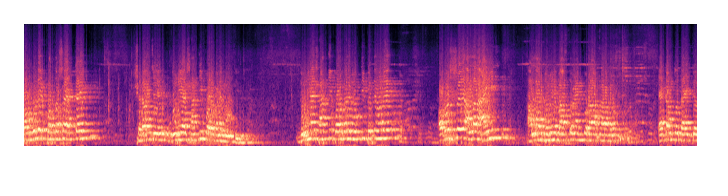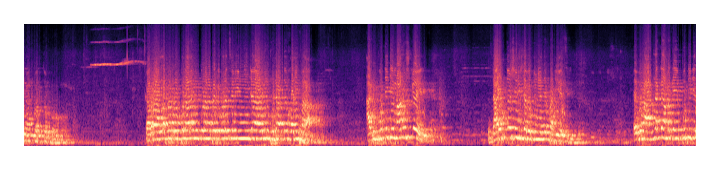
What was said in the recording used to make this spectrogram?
সকলের প্রত্যাশা একটাই, সেটা হচ্ছে দুনিয়া শান্তি, পরকালে মুক্তি। দুনিয়া শান্তি, পরকালে মুক্তি পেতে হলে অবশ্যই আল্লাহর আইন, আল্লাহর জমিনে বাস্তবায়ন করা আপনার একান্ত দায়িত্ব এবং কর্তব্য। কারণ আল্লাহ রব্বুল আলামিন কোরআন থেকে বলেছেন, ইন্নী জাআলুল ফিল আরদি খলিফা। আমি প্রতিটি মানুষকে দায়িত্বশীল হিসাবে দুনিয়াতে পাঠিয়েছি। এবং আপনাকে আমাকে এই প্রতিটি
